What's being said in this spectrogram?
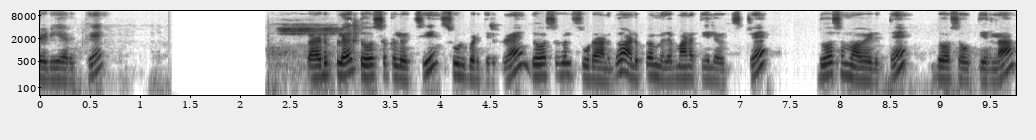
ரெடியாக இருக்குது அடுப்பில் தோசைகள் வச்சு சூடுபடுத்தியிருக்கிறேன் தோசைகள் சூடானதும் அடுப்பை மிதமான தீயில் வச்சுட்டு தோசை மாவு எடுத்து தோசை ஊற்றிடலாம்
